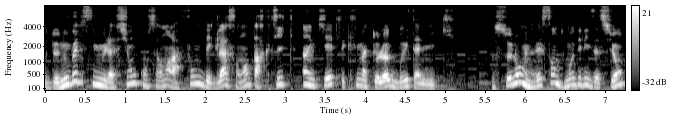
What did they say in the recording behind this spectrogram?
De nouvelles simulations concernant la fonte des glaces en Antarctique inquiètent les climatologues britanniques. Selon une récente modélisation,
